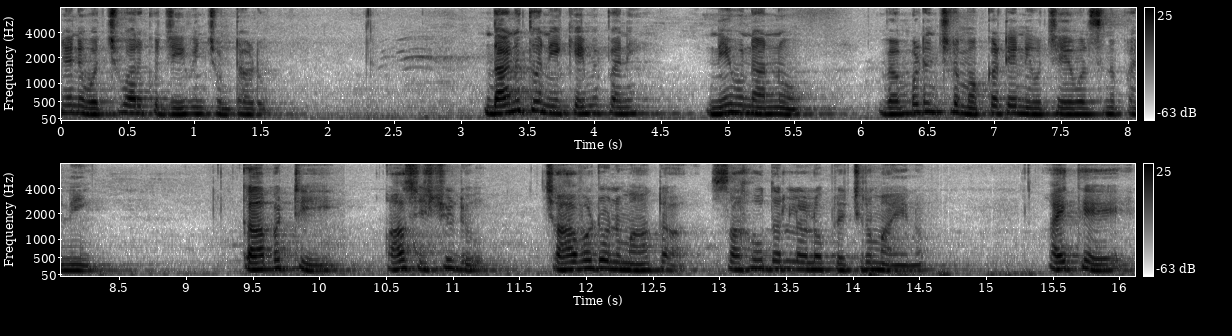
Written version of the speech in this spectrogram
నేను వచ్చే వరకు జీవించి ఉంటాడు దానితో నీకేమి పని? నీవు నన్ను వెంబడించడం ఒక్కటే నీవు చేయవలసిన పని. కాబట్టి ఆ శిష్యుడు చావడు అనే మాట సహోదరులలో ప్రచురమాయను. అయితే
